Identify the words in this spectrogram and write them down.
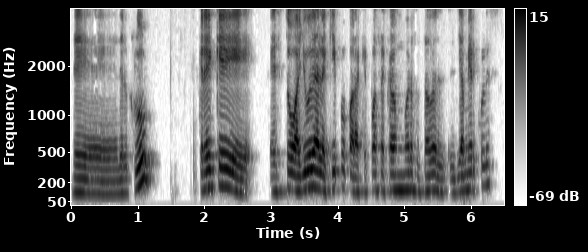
del club? ¿Cree que esto ayude al equipo para que pueda sacar un buen resultado el, día miércoles?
